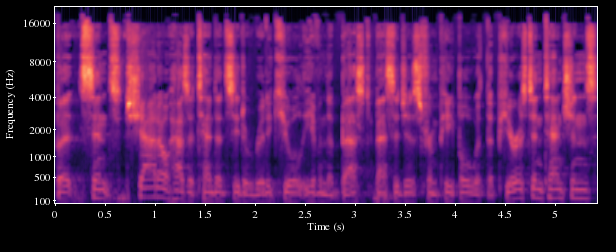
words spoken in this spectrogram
But since Shadow has a tendency to ridicule even the best messages from people with the purest intentions,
